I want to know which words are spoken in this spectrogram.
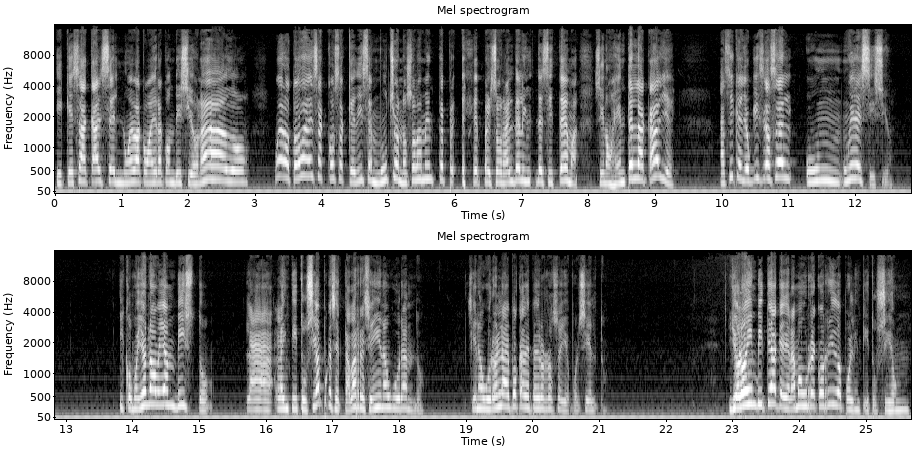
y que esa cárcel nueva con aire acondicionado, bueno, todas esas cosas que dicen muchos, no solamente personal del, sistema, sino gente en la calle. Así que yo quise hacer un, un ejercicio y como ellos no habían visto la, institución, porque se estaba recién inaugurando, se inauguró en la época de Pedro Rosselló, por cierto. Yo los invité a que diéramos un recorrido por la institución.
